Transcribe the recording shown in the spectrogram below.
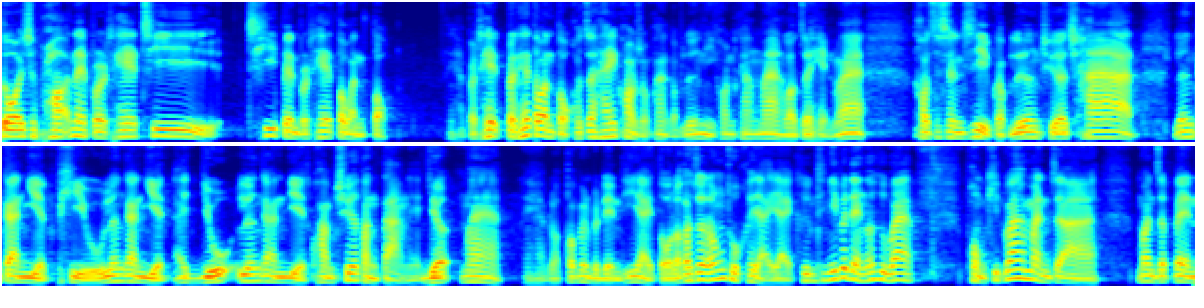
โดยเฉพาะในประเทศที่ที่เป็นประเทศตะวันตก ประเทศประเทศตะวันตกเขาจะให้ความสำคัญกับเรื่องนี้ค่อนข้างมาก เราจะเห็นว่าเขาจะเซนซิทีฟกับเรื่องเชื้อชาติ เรื่องการเหยียดผิว เรื่องการเหยียดอายุ เรื่องการเหยียดความเชื่อต่างๆเนี่ยเยอะมากนะครับแล้วก็เป็นประเด็นที่ใหญ่โตแล้วก็จะต้องถูกขยายใหญ่ขึ้นทีนี้ประเด็นก็คือว่า ผมคิดว่ามันจะมันจะเป็น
